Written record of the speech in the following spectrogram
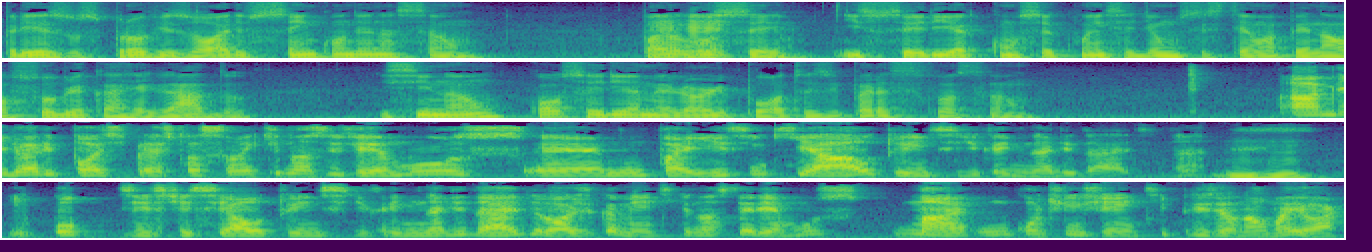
presos provisórios sem condenação. Para uhum. você, isso seria consequência de um sistema penal sobrecarregado? E se não, qual seria a melhor hipótese para essa situação? A melhor hipótese para a situação é que nós vivemos é, num país em que há alto índice de criminalidade. Né? Uhum. E como existe esse alto índice de criminalidade, logicamente que nós teremos uma, um contingente prisional maior.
